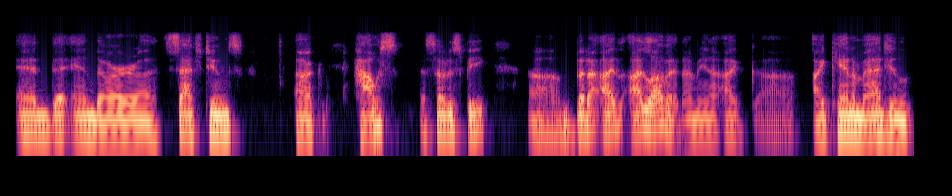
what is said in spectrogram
and and our uh, Satch Tunes uh, house, so to speak. Um, but I, I love it. I mean, I uh, I can't imagine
